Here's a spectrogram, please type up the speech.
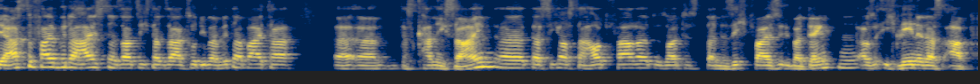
der erste Fall würde heißen, dass ich dann sage, so lieber Mitarbeiter, äh, äh, das kann nicht sein, äh, dass ich aus der Haut fahre. Du solltest deine Sichtweise überdenken. Also ich lehne das ab.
